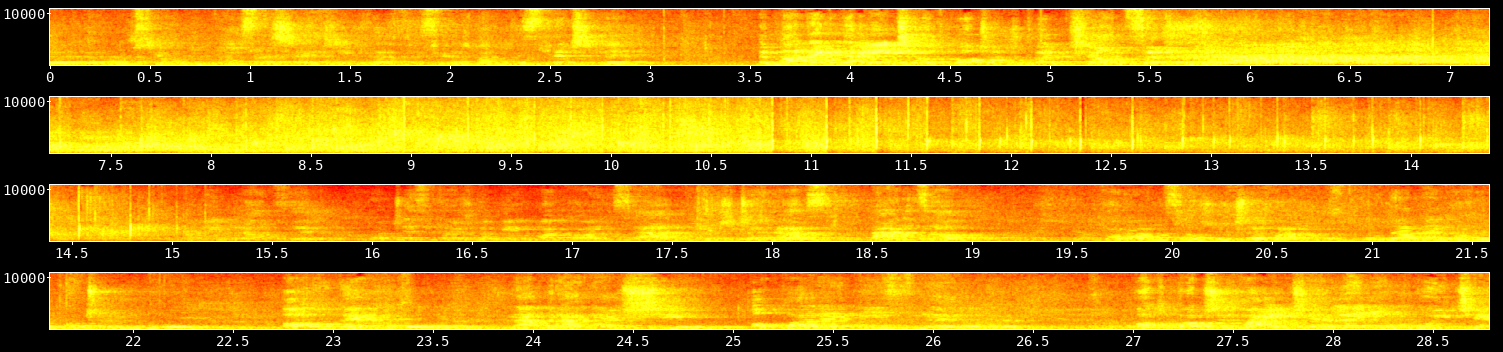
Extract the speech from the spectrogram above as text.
Marcin Pikas Trzecik za system artystyczny. Marek daje Ci odpocząć w książce. życzę Wam udanego wypoczynku, oddechu, nabrania sił, opalenizny, odpoczywajcie, leniuchujcie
